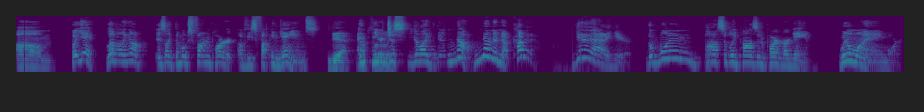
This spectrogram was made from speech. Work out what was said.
Um but yeah, leveling up is like the most fun part of these fucking games. yeah, And absolutely. you're just you're like, no, no, no, no, cut it out. Get it out of here. The one possibly positive part of our game. We don't want it anymore.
